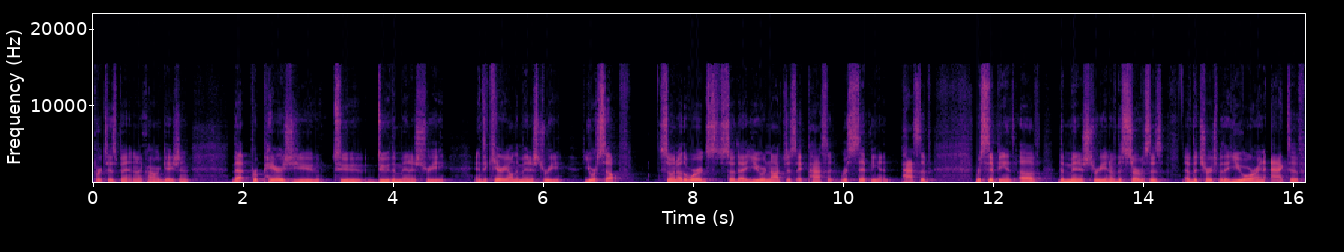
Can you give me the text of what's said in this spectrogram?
participant in a congregation, that prepares you to do the ministry and to carry on the ministry yourself. So, in other words, so that you are not just a passive recipient, passive recipient of the ministry and of the services of the church, but that you are an active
